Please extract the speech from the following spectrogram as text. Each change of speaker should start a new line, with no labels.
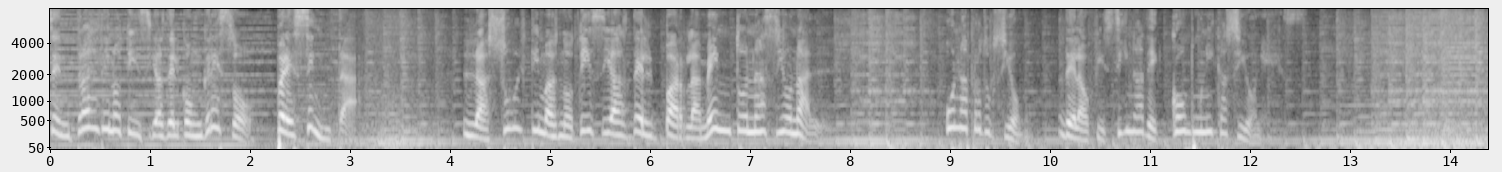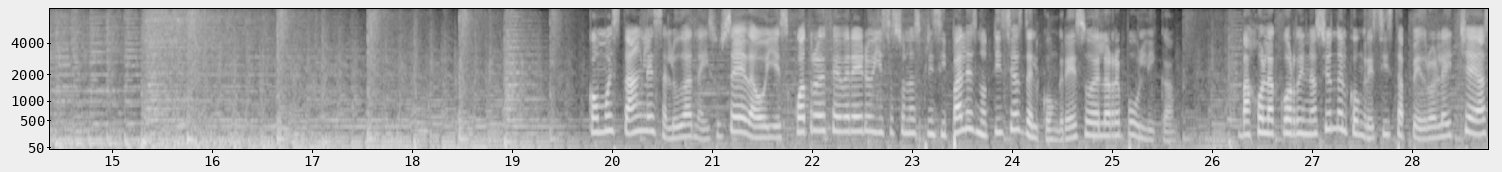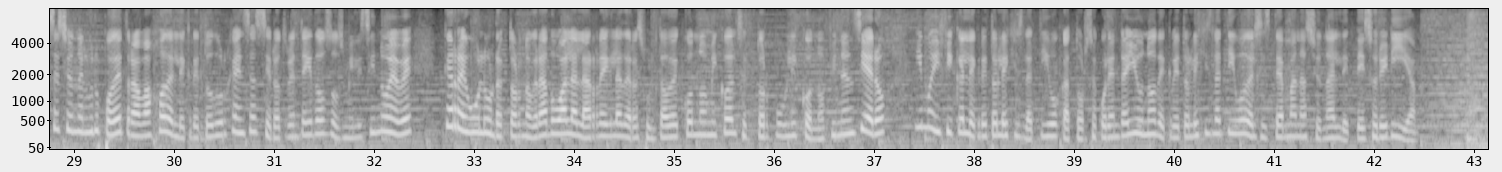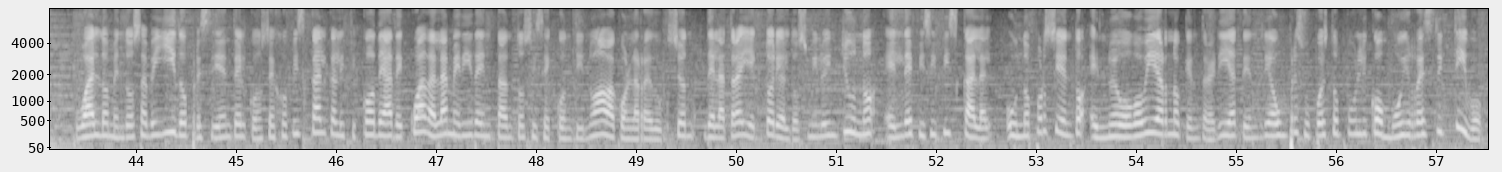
Central de Noticias del Congreso presenta las últimas noticias del Parlamento Nacional. Una producción de la Oficina de Comunicaciones.
¿Cómo están? Les saluda Nay Suceda. Hoy es 4 de febrero y estas son las principales noticias del Congreso de la República. Bajo la coordinación del congresista Pedro Laichea, sesiona el grupo de trabajo del decreto de urgencia 032-2019 que regula un retorno gradual a la regla de resultado económico del sector público no financiero y modifica el decreto legislativo 1441, decreto legislativo del Sistema Nacional de Tesorería. Waldo Mendoza Bellido, presidente del Consejo Fiscal, calificó de adecuada la medida en tanto si se continuaba con la reducción de la trayectoria al 2021, el déficit fiscal al 1%, el nuevo gobierno que entraría tendría un presupuesto público muy restrictivo.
